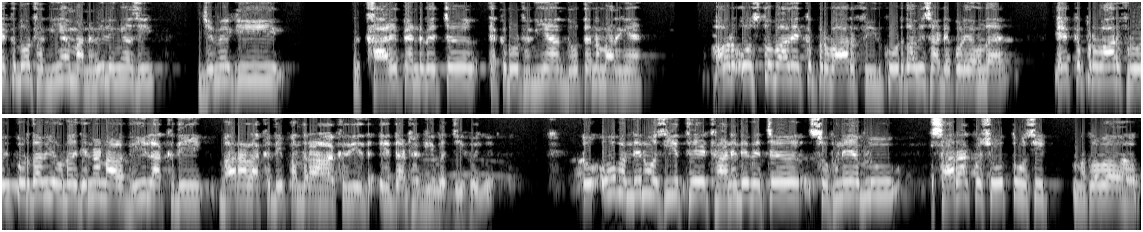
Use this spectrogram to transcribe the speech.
ਇੱਕ ਦੋ ਠੱਗੀਆਂ ਮੰਨ ਵੀ ਲਈਆਂ ਸੀ, ਜਿਵੇਂ ਕਿ ਖਾਲੇ ਪਿੰਡ ਵਿੱਚ ਇੱਕ ਦੋ ਠੱਗੀਆਂ ਦੋ ਤਿੰਨ ਮਾਰੀਆਂ, ਔਰ ਉਸ ਤੋਂ ਬਾਅਦ ਇੱਕ ਪਰਿਵਾਰ ਫਰੀਦਕੋਟ ਦਾ ਵੀ ਸਾਡੇ ਕੋਲੇ ਆਉਂਦਾ ਹੈ ਇੱਕ ਪਰਿਵਾਰ ਫਿਰੋਜ਼ਪੁਰ ਦਾ ਵੀ ਆਉਂਦਾ, ਜਿਨ੍ਹਾਂ ਨਾਲ 20 ਲੱਖ ਦੀ 12 ਲੱਖ ਦੀ 15 ਲੱਖ ਦੀ ਇਦਾਂ ਠੱਗੀ ਵੱਜੀ ਹੋਈ ਹੈ। ਤੋ ਉਹ ਬੰਦੇ ਨੂੰ ਅਸੀਂ ਇੱਥੇ ਥਾਣੇ ਦੇ ਵਿੱਚ ਸੁਖਨੇ ਅਬਲੂ ਸਾਰਾ ਕੁਝ ਉਹ ਤੋਂ ਅਸੀਂ ਮਤਲਬ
